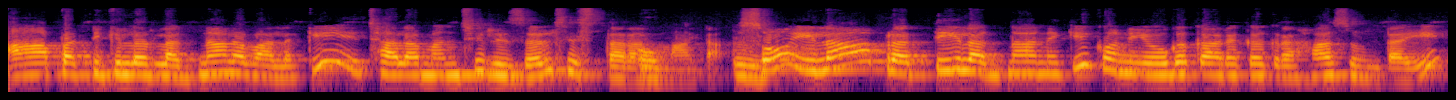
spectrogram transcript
ఆ పర్టిక్యులర్ లగ్నాల వాళ్ళకి చాలా మంచి రిజల్ట్స్ ఇస్తారన్నమాట. Okay. సో ఇలా ప్రతి లగ్నానికి కొన్ని యోగకారక గ్రహాస్ ఉంటాయి.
